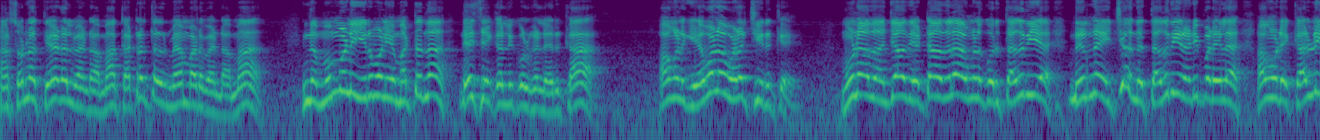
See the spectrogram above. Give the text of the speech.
நான் சொன்ன தேடல் வேண்டாமா? கற்றத்தல் மேம்பாடு வேண்டாமா? இந்த மும்மொழி இருமொழியை மட்டும்தான் தேசிய கல்விக் கொள்கையில் இருக்கா? அவங்களுக்கு எவ்வளோ வளர்ச்சி இருக்குது மூணாவது அஞ்சாவது எட்டாவதுல அவங்களுக்கு ஒரு தகுதியை நிர்ணயித்து அந்த தகுதியின் அடிப்படையில் அவங்களுடைய கல்வி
